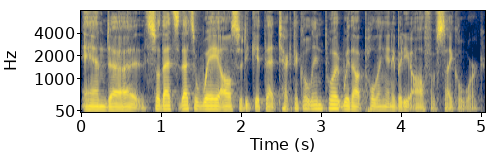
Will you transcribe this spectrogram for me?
and uh, so that's that's a way also to get that technical input without pulling anybody off of cycle work.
